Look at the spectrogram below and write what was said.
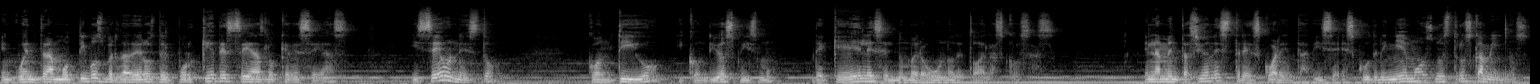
Encuentra motivos verdaderos del por qué deseas lo que deseas y sé honesto contigo y con Dios mismo de que Él es el número uno de todas las cosas. En Lamentaciones 3:40 dice, escudriñemos nuestros caminos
